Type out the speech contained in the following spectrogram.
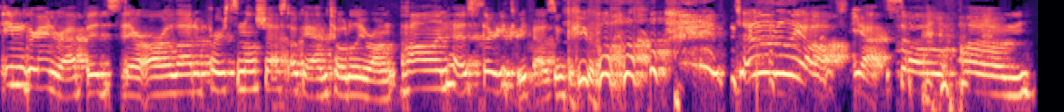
in Grand Rapids there are a lot of personal chefs. Okay, I'm totally wrong. Holland has thirty three thousand people. totally off. Yeah. So, um,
